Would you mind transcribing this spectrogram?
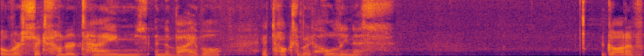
Over 600 times in the Bible, it talks about holiness. The God of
